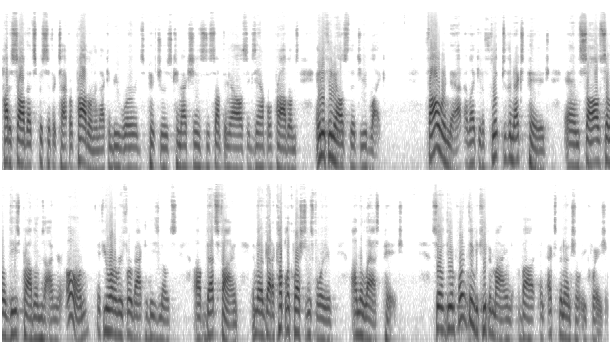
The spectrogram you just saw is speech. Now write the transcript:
how to solve that specific type of problem. And that can be words, pictures, connections to something else, example problems, anything else that you'd like. Following that, I'd like you to flip to the next page and solve some of these problems on your own. If you want to refer back to these notes, uh, that's fine. And then I've got a couple of questions for you on the last page. So the important thing to keep in mind about an exponential equation,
